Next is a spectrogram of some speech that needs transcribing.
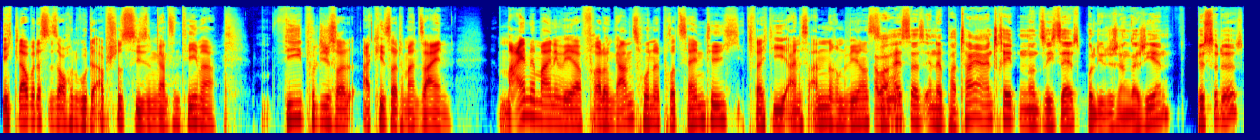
ich glaube, das ist auch ein guter Abschluss zu diesem ganzen Thema. Wie politisch soll, aktiv sollte man sein? Meine Meinung wäre voll und ganz hundertprozentig, vielleicht die eines anderen wäre es Aber so. heißt das in eine Partei eintreten und sich selbst politisch engagieren? Bist du das?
